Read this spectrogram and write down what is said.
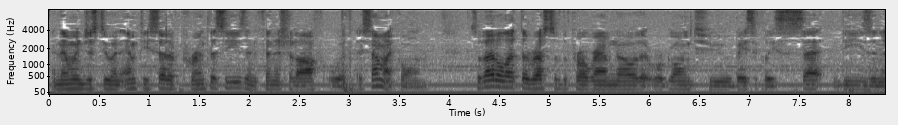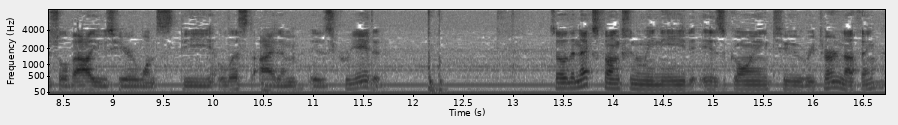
and then we just do an empty set of parentheses and finish it off with a semicolon. So that'll let the rest of the program know that we're going to basically set these initial values here once the list item is created. So the next function we need is going to return nothing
